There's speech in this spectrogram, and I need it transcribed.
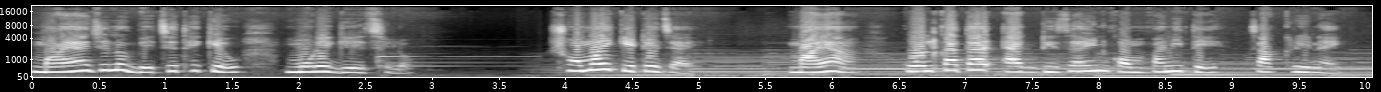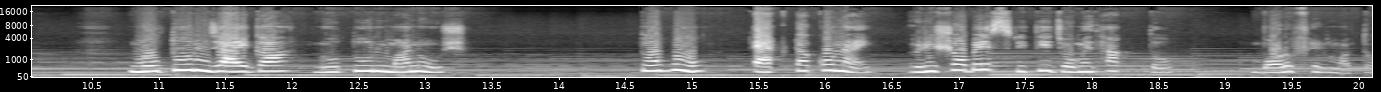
মায়া যেন বেঁচে থেকেও মরে গিয়েছিল। সময় কেটে যায়। মায়া কলকাতার এক ডিজাইন কোম্পানিতে চাকরি নেয়। নতুন জায়গা, নতুন মানুষ। তবু একটা কোনায় ঋষভের স্মৃতি জমে থাকত বরফের মতো।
